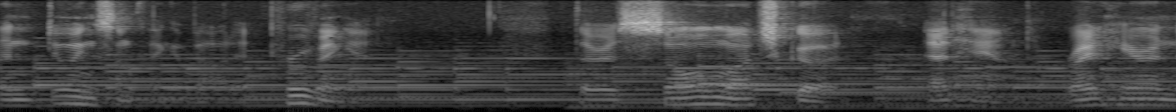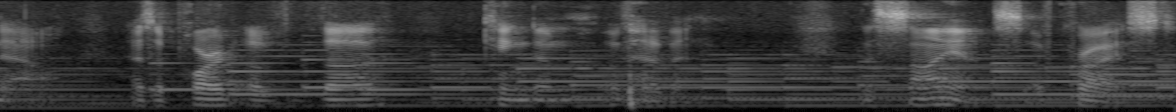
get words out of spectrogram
and doing something about it proving it there is so much good at hand right here and now as a part of the kingdom of heaven the science of christ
